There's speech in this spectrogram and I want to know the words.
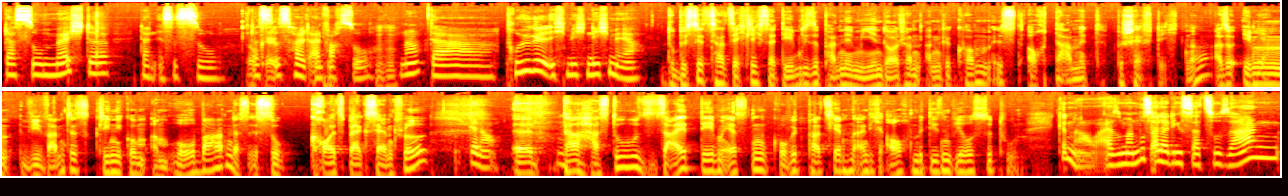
das so möchte, dann ist es so. Das Okay. ist halt einfach so. Ne? Da prügel ich mich nicht mehr. Du bist jetzt tatsächlich, seitdem diese Pandemie in Deutschland angekommen ist, auch damit beschäftigt. Ne? Also im Vivantes Klinikum am Urban, das ist so Kreuzberg Central. Genau. Äh, da hast du seit dem ersten Covid-Patienten eigentlich auch mit diesem Virus zu tun. Genau, also man muss allerdings dazu sagen,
